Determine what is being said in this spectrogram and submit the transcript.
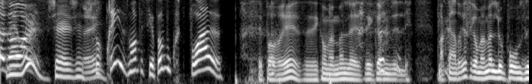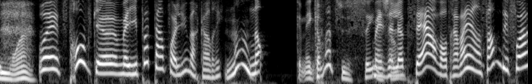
de Ben oui, je, je suis Ouais. surprise, moi, parce qu'il n'y a pas beaucoup de poils. C'est pas vrai. C'est complètement le- c'est comme le- Marc-André, c'est complètement l'opposé de moi. Oui, tu trouves que. Mais il n'est pas tant poilu, Marc-André. Non. Non. Mais comment tu le sais? Mais je l'observe. On travaille ensemble des fois.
